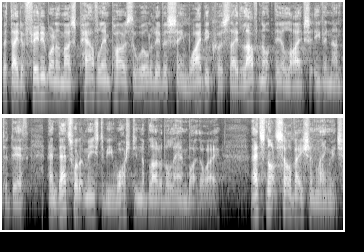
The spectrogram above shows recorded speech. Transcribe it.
But they defeated one of the most powerful empires the world had ever seen. Why? Because they loved not their lives even unto death. And that's what it means to be washed in the blood of the Lamb, by the way. That's not salvation language.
